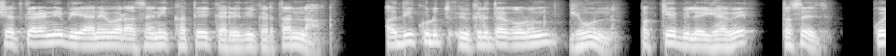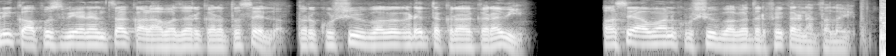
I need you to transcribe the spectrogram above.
शेतकऱ्यांनी बियाणे व रासायनिक खते खरेदी करताना अधिकृत विक्रेत्याकडून घेऊन पक्के बिले घ्यावे तसेच कोणी कापूस बियाण्यांचा काळाबाजार करत असेल तर कृषी विभागाकडे तक्रार करावी असे आवाहन कृषी विभागातर्फे करण्यात आलं आहे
